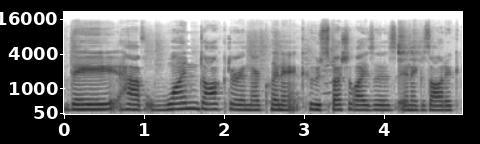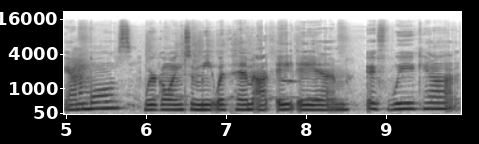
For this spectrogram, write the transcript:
They have one doctor in their clinic who specializes in exotic animals. We're going to meet with him at 8 a.m. If we can't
